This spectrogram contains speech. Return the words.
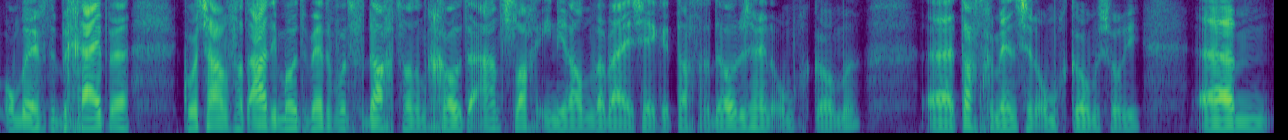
om even te begrijpen, kort samengevat, Adi Motometer wordt verdacht van een grote aanslag in Iran, waarbij zeker 80 doden zijn omgekomen. Uh, 80 mensen zijn omgekomen, sorry. Um,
